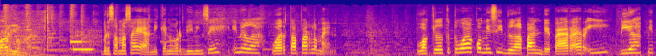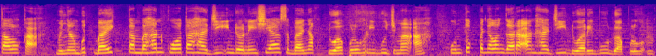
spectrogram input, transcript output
Parlemen. Bersama saya Niken Wardiningsih, inilah Warta Parlemen. Wakil Ketua Komisi 8 DPR RI, Diah Pitaloka, menyambut baik tambahan kuota haji Indonesia sebanyak 20.000 jemaah untuk penyelenggaraan haji 2024.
